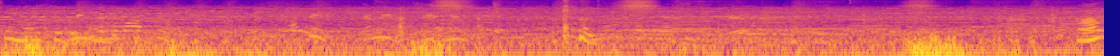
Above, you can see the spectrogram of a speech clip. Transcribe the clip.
Saan na ito doon? Ha? Ayan.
